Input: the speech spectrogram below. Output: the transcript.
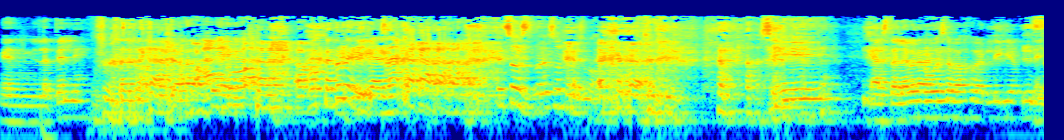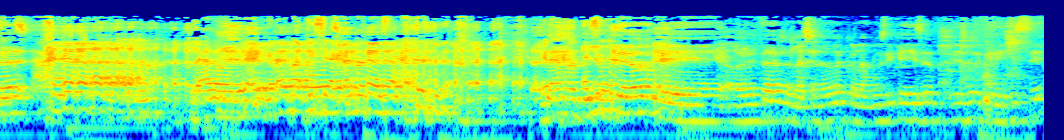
En la tele. ¿A poco no me digas nada? Eso, es- eso no es no. Sí. Hasta Laura Bosa va a jugar League of Y Legends. está- Claro, gran, gran noticia, gran noticia. gran noticia. Hay un video donde, ahorita relacionado con la música y eso, eso que dijiste,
